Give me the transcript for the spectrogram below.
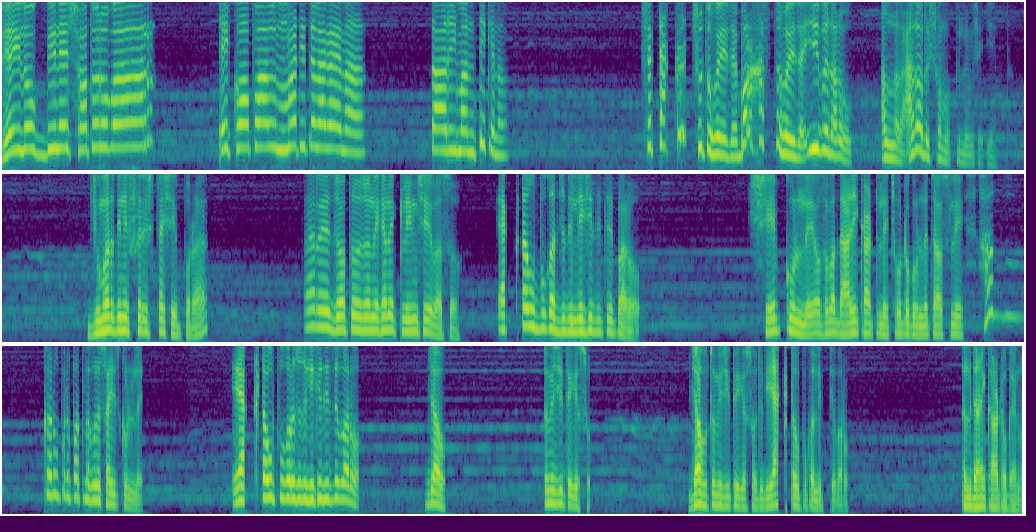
যেই লোক দিনে সতেরো বার এই কপাল মাটিতে লাগায় না, তার ইমান টিকে না। সে চাকরিচ্যুত হয়ে যায়, বরখাস্ত হয়ে যায় ইভেন আরও আল্লাহর আজাবের সম্মুখীন হয়ে সে জুমার দিনে ফেরিস্তায় শেভ পড়া আরে যতজন এখানে ক্লিন শেভ আসো একটা উপকার যদি লিখে দিতে পারো। শেভ করলে অথবা দাড়ি কাটলে, ছোট করলে চাষলে হালকার উপরে পাতলা করে সাইজ করলে একটা উপকার যদি লিখে দিতে পারো, যাও, তুমি জিতে গেছো। যাও, তুমি জিতে গেছো, যদি একটা উপকার লিখতে পারো। তাহলে দাঁড়ি কাটো কেন?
